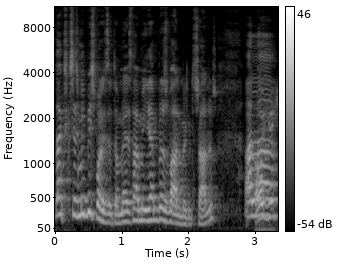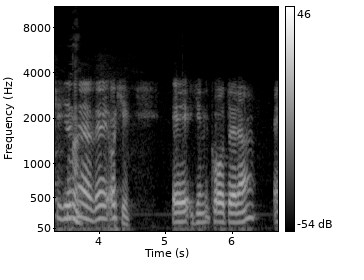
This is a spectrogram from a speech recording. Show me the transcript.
Εντάξει, ξέρεις, μην πεις πολλές λεπτομέρειες, θα μην, για να μην προσβάλλουμε και τους άλλους. Αλλά. Όχι, όχι, ναι. ναι, δε- όχι. Ε, γενικότερα, ε,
